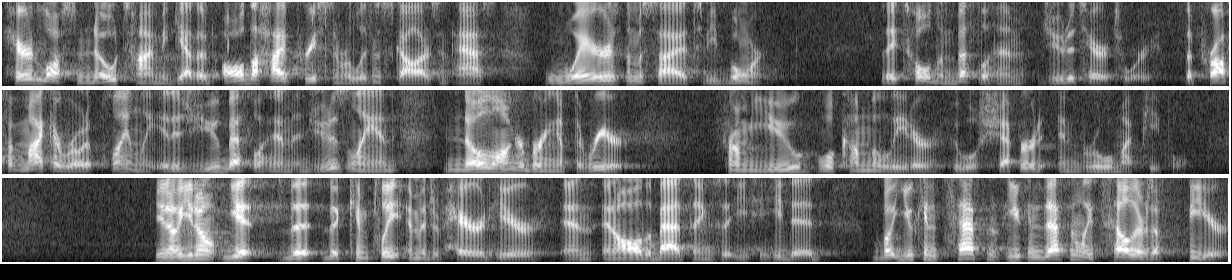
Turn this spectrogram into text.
Herod lost no time. He gathered all the high priests and religious scholars and asked, Where is the Messiah to be born? They told him, Bethlehem, Judah territory. The prophet Micah wrote it plainly It is you, Bethlehem, in Judah's land, no longer bringing up the rear. From you will come the leader who will shepherd and rule my people. You know, you don't get the, the complete image of Herod here and, and all the bad things that he, he did, but you can, tef- you can definitely tell there's a fear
